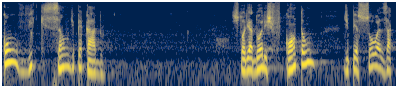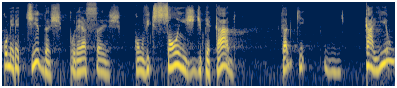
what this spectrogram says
convicção de pecado. Historiadores contam de pessoas acometidas por essas convicções de pecado, sabe, que caíam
